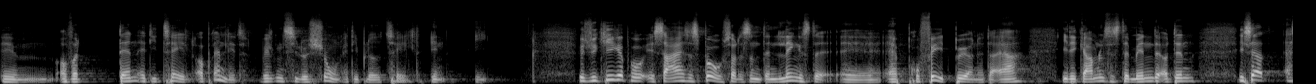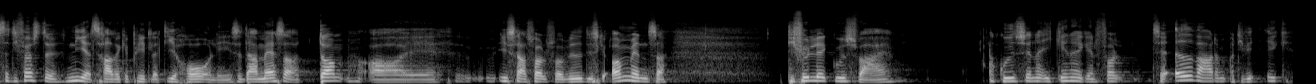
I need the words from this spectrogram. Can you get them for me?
øhm, og hvordan er de talt oprindeligt? Hvilken situation er de blevet talt ind? Hvis vi kigger på Esajas' bog, så er det sådan den længste øh, af profetbøgerne, der er i det gamle testamente. Og den, især altså de første 39 kapitler, de er hårde at læse. Der er masser af dom, og øh, Israels folk får at vide, at de skal omvende sig. De følger ikke Guds veje. Og Gud sender igen og igen folk til at advare dem, og de vil ikke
